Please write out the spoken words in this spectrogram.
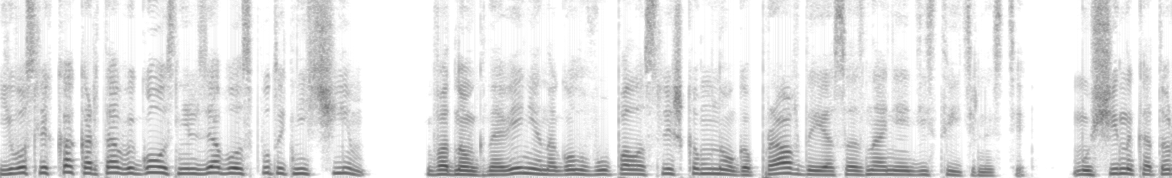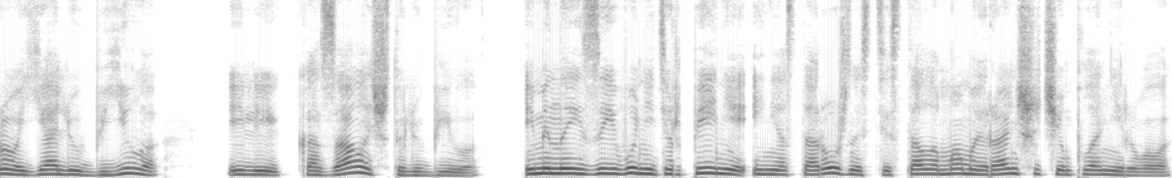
Его слегка картавый голос нельзя было спутать ни с чьим. В одно мгновение на голову упало слишком много правды и осознания действительности. Мужчина, которого я любила, или казалось, что любила, именно из-за его нетерпения и неосторожности стала мамой раньше, чем планировала.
